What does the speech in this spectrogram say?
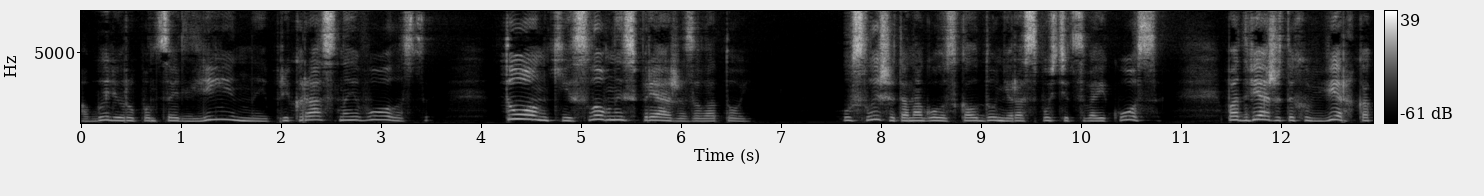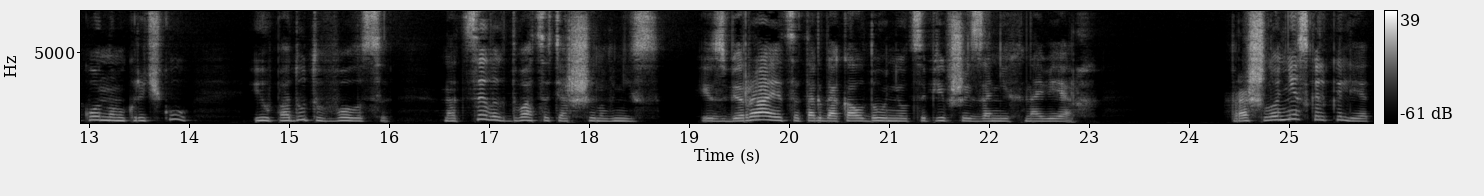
А были у Рапунцель длинные, прекрасные волосы, тонкие, словно из пряжи золотой. Услышит она голос колдуньи, распустит свои косы, подвяжет их вверх к оконному крючку и упадут в волосы на целых двадцать аршин вниз. Избирается тогда колдунья, уцепившись за них наверх. Прошло несколько лет.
